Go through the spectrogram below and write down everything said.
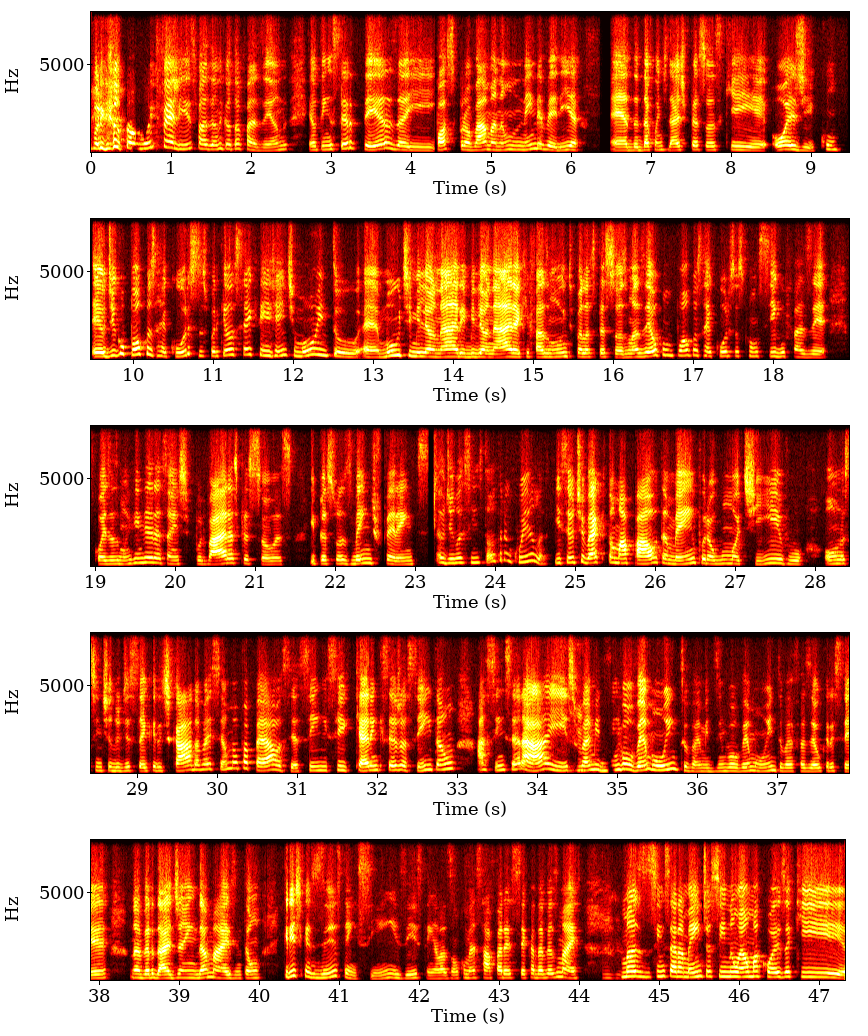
porque eu tô muito feliz fazendo o que eu tô fazendo. Eu tenho certeza e posso provar, mas não nem deveria é, da quantidade de pessoas que hoje, com, eu digo poucos recursos, porque eu sei que tem gente muito é, multimilionária e bilionária que faz muito pelas pessoas, mas eu, com poucos recursos, consigo fazer coisas muito interessantes por várias pessoas e pessoas bem diferentes. Eu digo assim, estou tranquila. E se eu tiver que tomar pau também por algum motivo, ou no sentido de ser criticada, vai ser o meu papel. Se assim, se querem que seja assim, então assim será. E isso uhum. vai me desenvolver muito, vai me desenvolver muito, vai fazer eu crescer, na verdade, ainda mais. Então, críticas existem, sim, existem, elas vão começar a aparecer cada vez mais. Uhum. Mas, sinceramente, assim, não é uma coisa que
